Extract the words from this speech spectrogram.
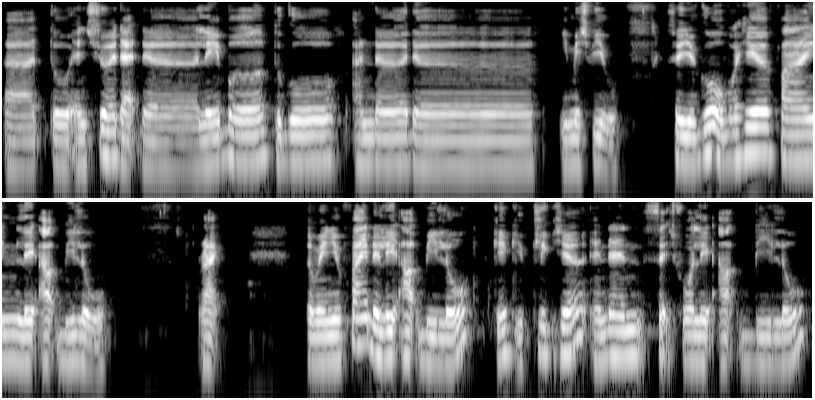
uh, to ensure that the label to go under the image view. So you go over here find layout below right? So when you find the layout below okay you click here and then search for layout below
